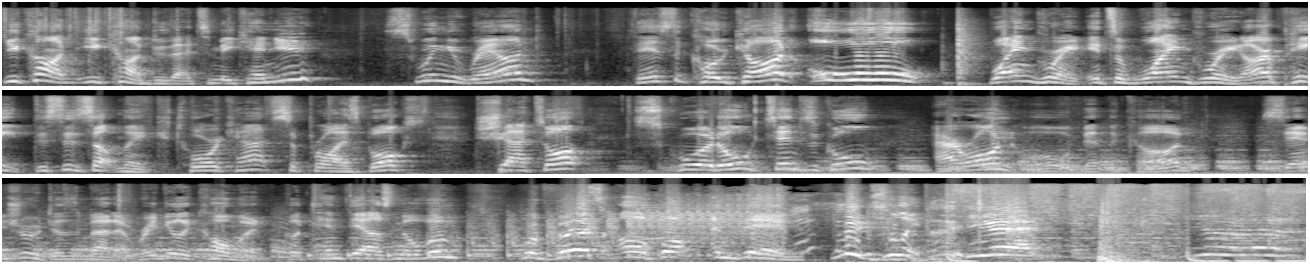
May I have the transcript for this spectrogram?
You can't, you can't do that to me, can you? Swing around. There's the code card. Oh! Wayne Green. It's a Wayne Green. I repeat, this is something. Torracat, Surprise Box, Chatot, Squirtle, Tentacool, Aron. Oh, I bent the card. Sandshrew, doesn't matter. Regular common. Got 10,000 of them. Reverse Arbok, and then, literally, yes! Yes!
